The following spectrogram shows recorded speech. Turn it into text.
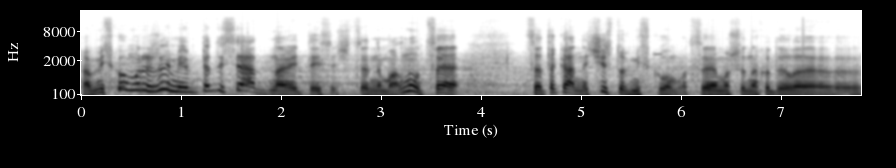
А в міському режимі 50 навіть тисяч це немало. Ну, це, це така не чисто в міському. Це машина ходила е,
